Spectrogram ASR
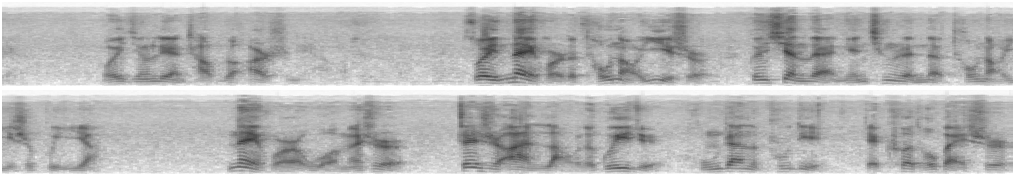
练，我已经练差不多二十年了。所以那会儿的头脑意识跟现在年轻人的头脑意识不一样。那会儿我们是真是按老的规矩，红毡子铺地，得磕头拜师，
